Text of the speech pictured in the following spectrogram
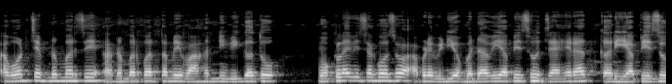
આ વોટ્સએપ નંબર છે. આ નંબર પર તમે વાહનની વિગતો મોકલાવી શકો છો. આપણે વીડિયો બનાવી આપીશું, જાહેરાત કરી આપીશું.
